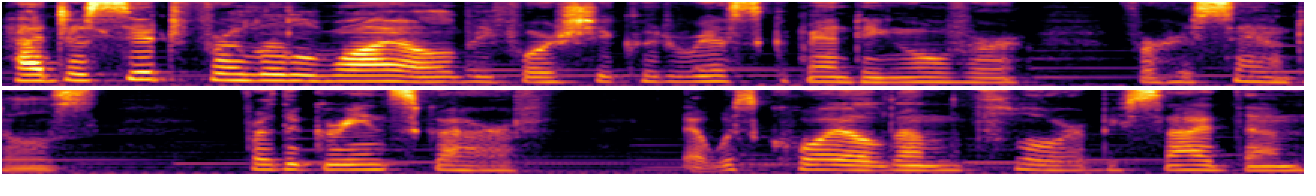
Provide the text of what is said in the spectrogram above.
had to sit for a little while before she could risk bending over for her sandals, for the green scarf that was coiled on the floor beside them.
